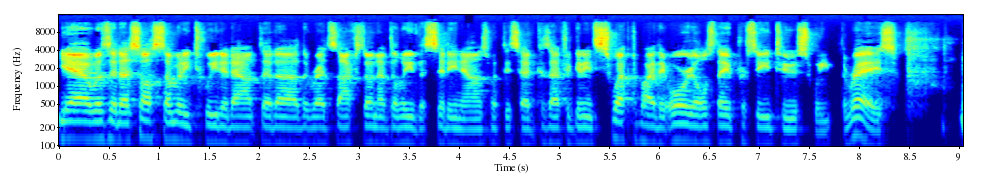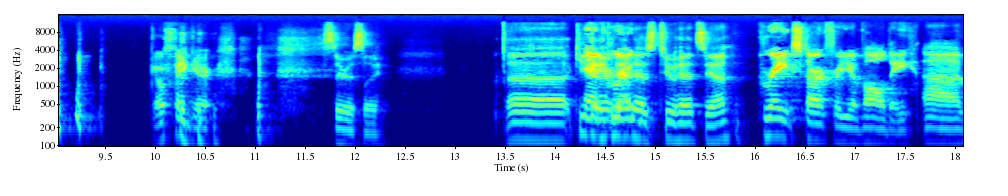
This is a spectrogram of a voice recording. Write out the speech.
Yeah, was it? I saw somebody tweeted out that uh, the Red Sox don't have to leave the city now, is what they said, because after getting swept by the Orioles, they proceed to sweep the Rays. Go figure. Seriously. Uh, Kike Yeah, Hernandez two hits, yeah. Great start for Eovaldi. Uh,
